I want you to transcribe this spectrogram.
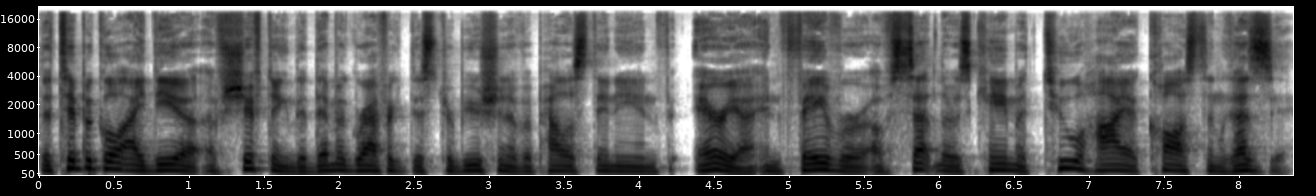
The typical idea of shifting the demographic distribution of a Palestinian area in favor of settlers came at too high a cost in Gaza.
